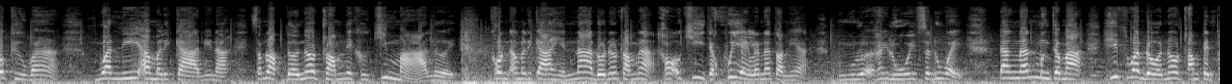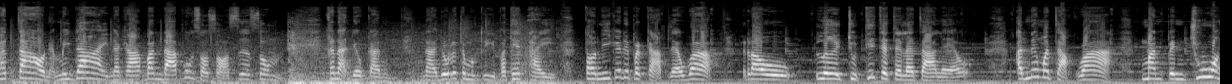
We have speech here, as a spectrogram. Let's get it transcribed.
ก็คือว่า วันนี้อเมริกานี่นะสำหรับโดนัลด์ทรัมป์เนี่ยคือขี้หมาเลย คนอเมริกาเห็นหน้าโดนัลด์ทรัมป์น่ะเขาเอาขี้จะเคลี้ยงแล้วนะตอนเนี้ยมึงให้รู้ซะด้วย ดังนั้นมึงจะมาฮิตว่าโดนัลด์ทรัมป์เป็นพระเจ้าเนี่ยไม่ได้นะคะบรรดาพวกสสเสื้อส้ม ขณะเดียวกัน นายกรัฐมนตรีประเทศไทย ตอนนี้ก็ได้ประกาศแล้วว่า เราเลยจุดที่จะเจรจาแล้ว อันเนื่องมาจากว่ามันเป็นช่วง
